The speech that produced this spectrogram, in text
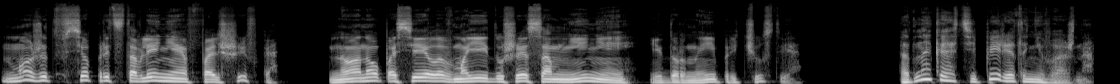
Может, все представление — фальшивка, но оно посеяло в моей душе сомнения и дурные предчувствия. Однако теперь это не важно.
